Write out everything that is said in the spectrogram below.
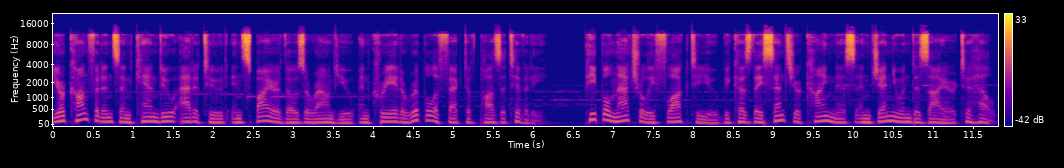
Your confidence and can-do attitude inspire those around you and create a ripple effect of positivity. People naturally flock to you because they sense your kindness and genuine desire to help.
